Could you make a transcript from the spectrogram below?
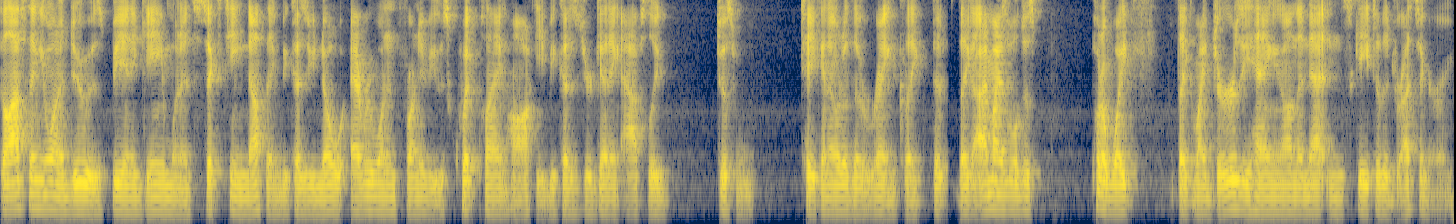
the last thing you want to do is be in a game when it's 16 nothing because you know everyone in front of you is quit playing hockey because you're getting absolutely just taken out of the rink. Like the, like I might as well just put a white like my jersey hanging on the net and skate to the dressing room.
